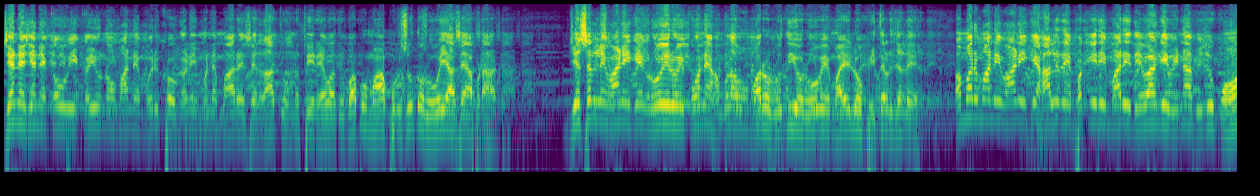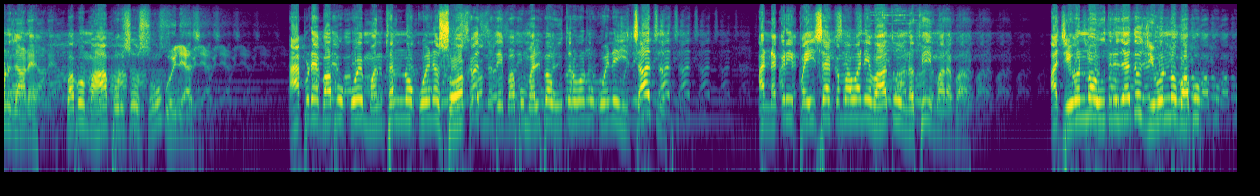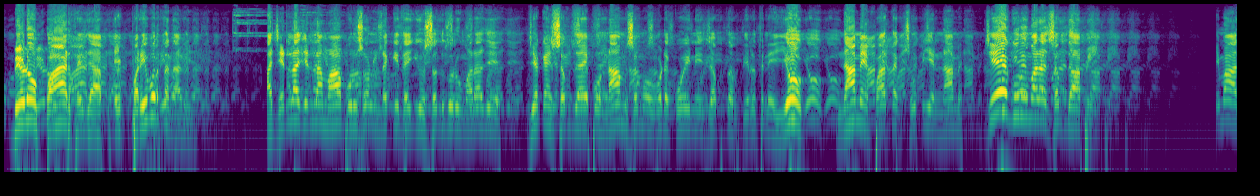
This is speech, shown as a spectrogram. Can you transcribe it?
જેને જેને કહું એ કયું ન માને મૂર્ખો ગણી, મને મારે છે, લાતું નથી રહેવાતું. બાપુ, મહાપુરુષો તો રોયા છે આપણા હાટુ. જેસલની વાણી કે રોઈ રોઈ કોને સંભળાવું? મારો રુદિયો રોવે, માયલો ભીતળ જલે. અમરમાની વાણી કે, હાલ રે ફકીરી, મારી દેવાંગી વિના બીજું કોણ જાણે? બાપુ, મહાપુરુષો શું બોલ્યા છે? આપણે બાપુ, કોઈ મંથનનો કોઈને શોખ જ નથી. બાપુ મલપા ઉતરવાનું કોઈને ઈચ્છા જ નથી. આ નકરી પૈસા કમાવાની વાતો નથી મારા બાપ. આ જીવનમાં ઉતરી જાય તો જીવનનો બાપુ બેડો પાર થઈ જાય. એક પરિવર્તન આવી જાય. આ જેટલા જેટલા મહાપુરુષોને નક્કી થઈ ગયું, સદગુરુ મહારાજે જે કઈ શબ્દ આપ્યો, નામ સમો વડે કોઈ નહીં જપ તપ તીર્થ ને યોગ, નામે પાતક છૂટીએ, નામે જે ગુરુ મહારાજ શબ્દ આપે, એમાં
